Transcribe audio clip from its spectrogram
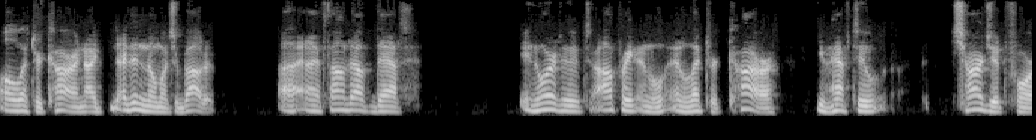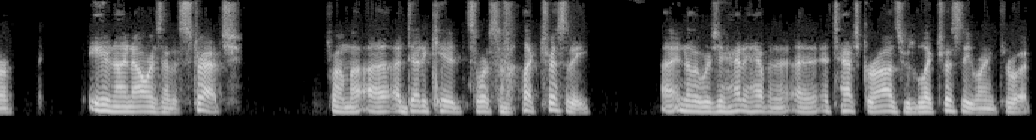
all electric car, and I I didn't know much about it, and I found out that in order to, to operate an, an electric car, you have to charge it for eight or nine hours at a stretch from a, a dedicated source of electricity. Uh, in other words, you had to have an attached garage with electricity running through it.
